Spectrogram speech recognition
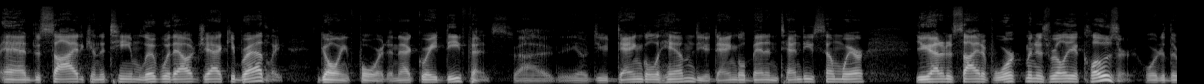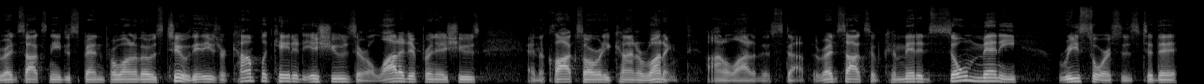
and decide can the team live without Jackie Bradley going forward and that great defense? Uh, you know, do you dangle him? Do you dangle Benintendi somewhere? You got to decide if Workman is really a closer, or did the Red Sox need to spend for one of those two? These are complicated issues. There are a lot of different issues, and the clock's already kind of running on a lot of this stuff. The Red Sox have committed so many resources to the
